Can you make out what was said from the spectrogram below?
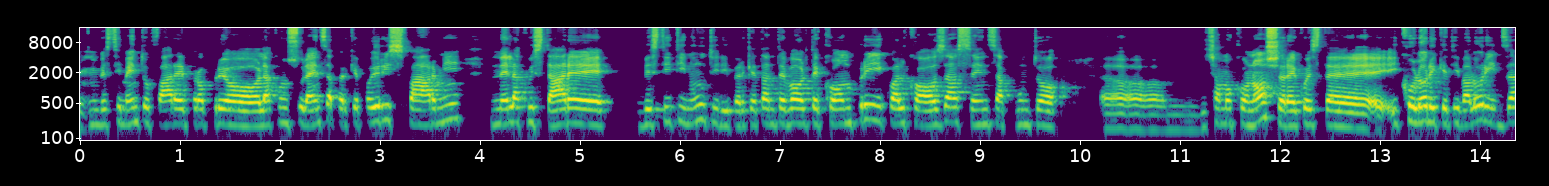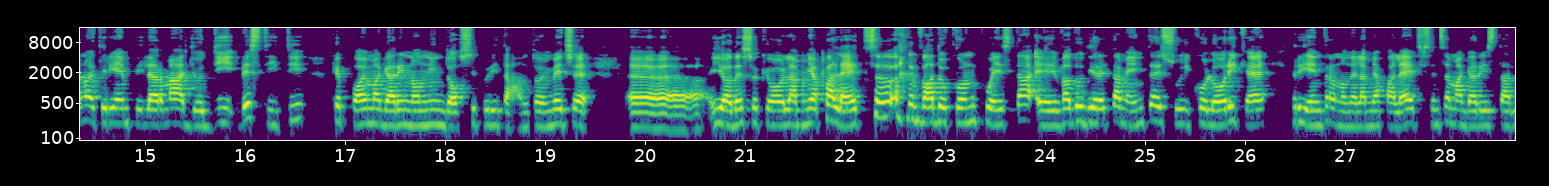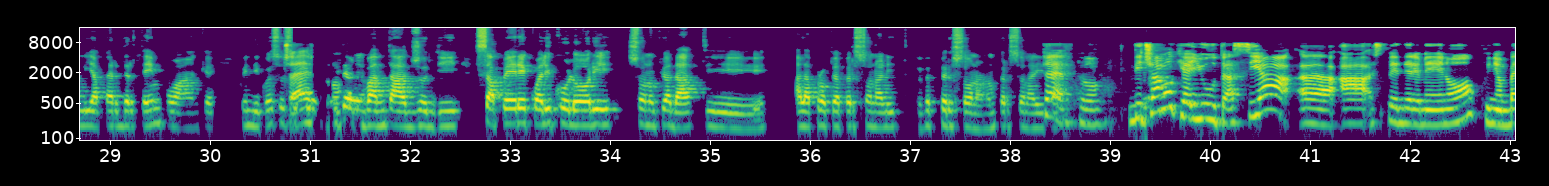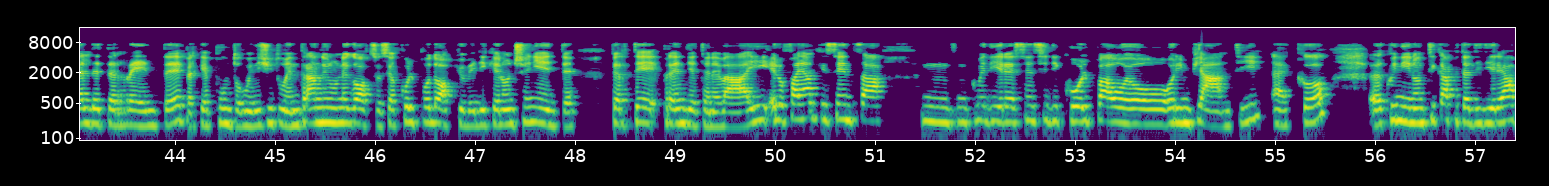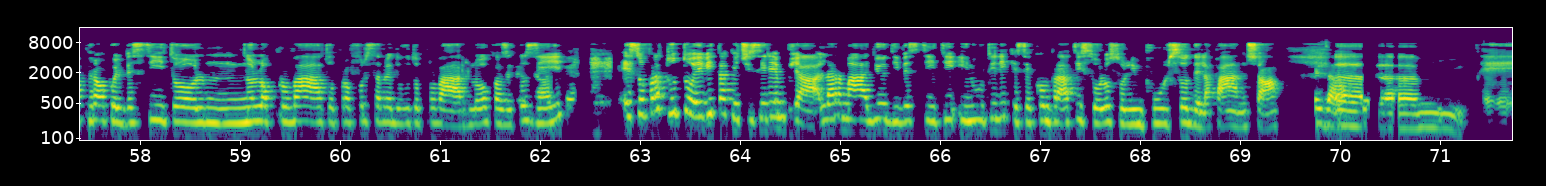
investimento fare proprio la consulenza perché poi risparmi nell'acquistare vestiti inutili perché tante volte compri qualcosa senza appunto Ehm, diciamo, conoscere queste, i colori che ti valorizzano e ti riempi l'armadio di vestiti che poi magari non indossi più di tanto. Invece uh, io adesso che ho la mia palette vado con questa e vado direttamente sui colori che rientrano nella mia palette senza magari star lì a perdere tempo anche. Quindi questo certo. è un vantaggio di sapere quali colori sono più adatti alla propria personalità, persona, non personalità. Certo, diciamo che aiuta sia uh, a spendere meno, quindi è un bel deterrente, perché appunto, come dici tu, entrando in un negozio, se a colpo d'occhio vedi che non c'è niente per te, prendi e te ne vai, e lo fai anche senza mh, come dire, sensi di colpa o, o rimpianti, ecco, eh, quindi non ti capita di dire, ah, però quel vestito mh, non l'ho provato, però forse avrei dovuto provarlo, cose così, esatto. e soprattutto evita che ci si riempia l'armadio di vestiti inutili che si è comprati solo sull'impulso della pancia. Esatto. Uh,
